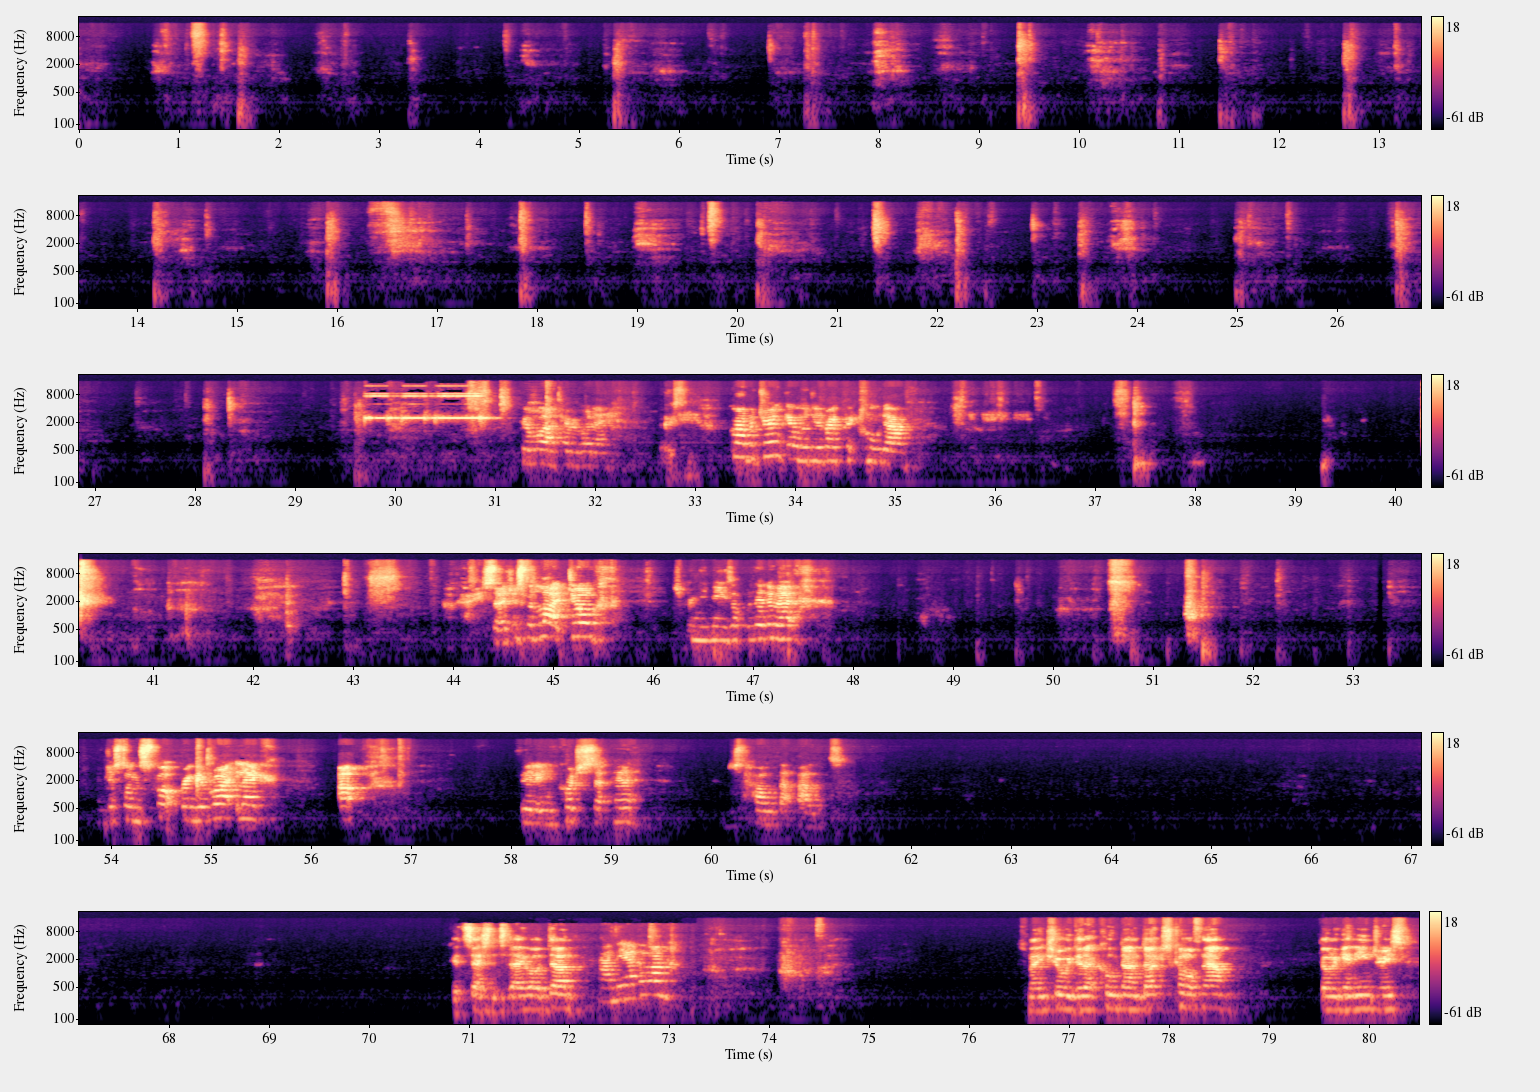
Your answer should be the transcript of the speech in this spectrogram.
Good work, everybody. Grab a drink and we'll do a very quick cool down. Okay, so just a light jog. Just bring your knees up a little bit. And just on the spot, bring your right leg up. Feeling your quadricep here. Just hold that balance. Good session today, well done. And the other one. Just make sure we do that cool down. Don't just come off now. Don't want to get any injuries.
